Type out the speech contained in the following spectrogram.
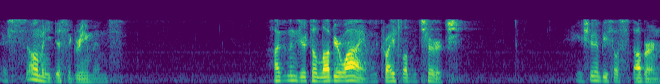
there's so many disagreements. Husbands, you're to love your wives Christ loved the church. You shouldn't be so stubborn.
